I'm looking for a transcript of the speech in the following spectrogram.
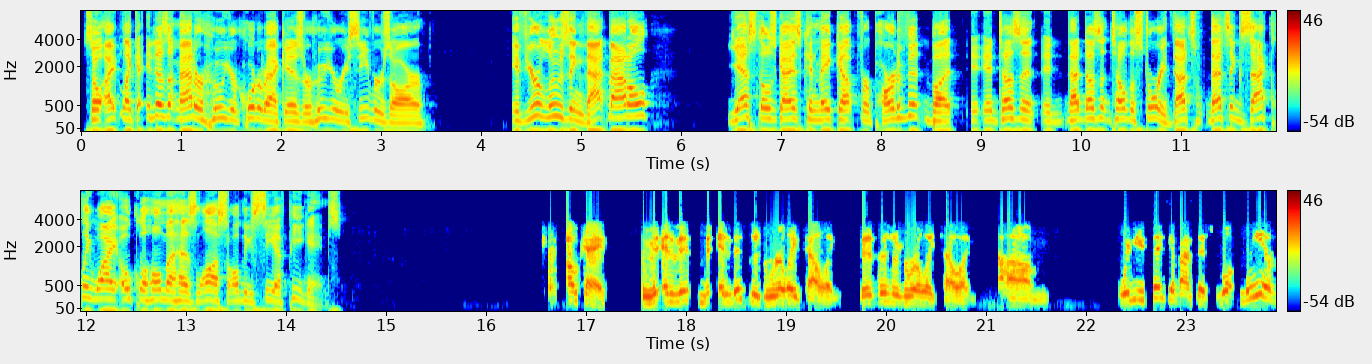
So I like it doesn't matter who your quarterback is or who your receivers are. If you're losing that battle yes, those guys can make up for part of it, but it, it doesn't. It, that doesn't tell the story. That's that's exactly why Oklahoma has lost all these CFP games. Okay, and this, and this is really telling. This, this is really telling. Um, when you think about this, we have,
